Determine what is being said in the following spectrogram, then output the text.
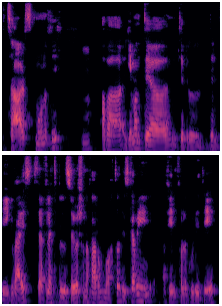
bezahlst monatlich, mhm. aber jemand, der dir den Weg weist, der vielleicht ein bisschen selber schon Erfahrung gemacht hat, ist, glaube ich, auf jeden Fall eine gute Idee.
